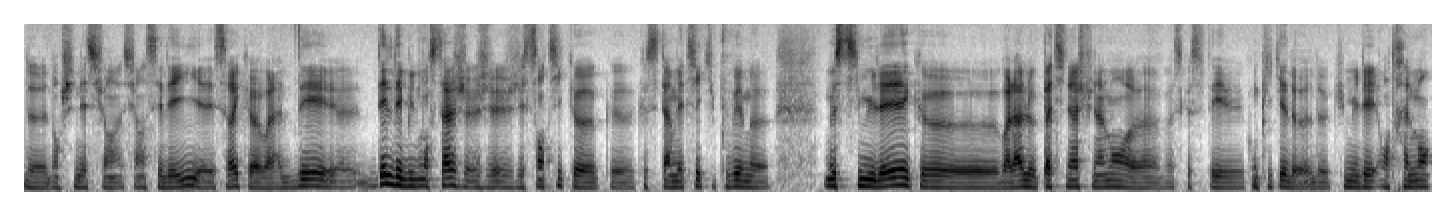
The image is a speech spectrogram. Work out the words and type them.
d'enchaîner sur, un, CDI. Et c'est vrai que voilà, dès, le début de mon stage, j'ai senti que, c'était un métier qui pouvait me, me stimuler, que voilà, le patinage finalement, parce que c'était compliqué de, cumuler entraînement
